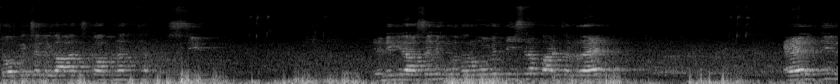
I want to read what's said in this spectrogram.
टॉपिक चलेगा आज का अपना यानी कि रासायनिक गुणधर्मों में तीसरा पार्ट चल रहा है। एल्किल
